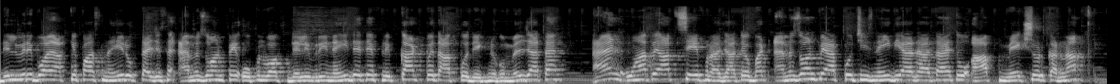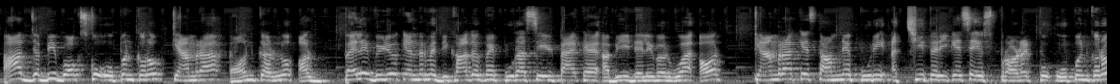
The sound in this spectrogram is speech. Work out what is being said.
डिलीवरी बॉय आपके पास नहीं रुकता है, जैसे अमेजोन पे ओपन बॉक्स डिलीवरी नहीं देते फ्लिपकार्ट पे तो आपको देखने को मिल जाता है। एंड वहाँ पे आप सेफ़ रह जाते हो बट अमेजोन पे आपको चीज़ नहीं दिया जाता है तो आप मेक श्योर sure करना आप जब भी बॉक्स को ओपन करो कैमरा ऑन कर लो और पहले वीडियो के अंदर में दिखा दो भाई पूरा सेल पैक है, अभी डिलीवर हुआ और कैमरा के सामने पूरी अच्छी तरीके से इस प्रोडक्ट को ओपन करो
